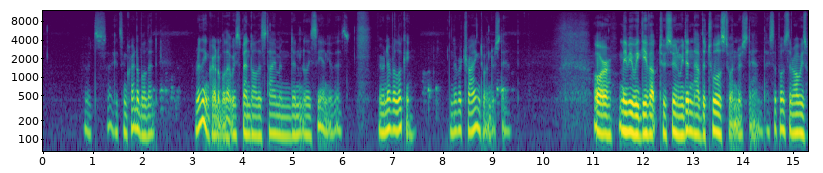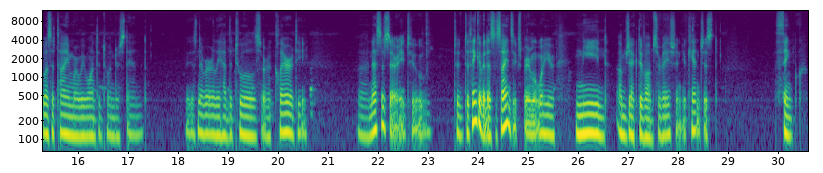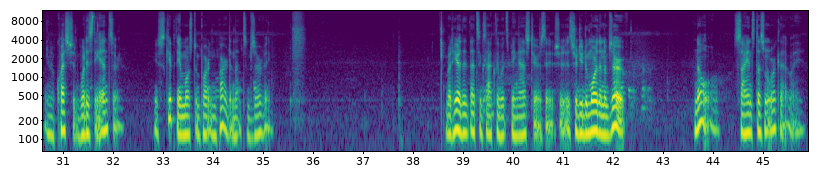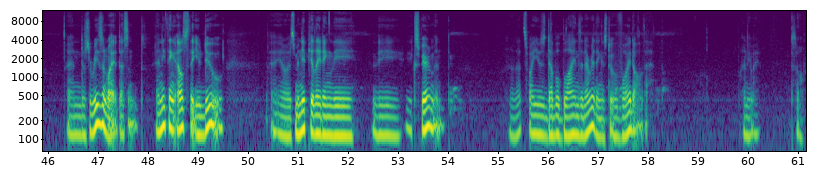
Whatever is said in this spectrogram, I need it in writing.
It's, it's incredible that, really incredible that we spent all this time and didn't really see any of this. We were never looking, never trying to understand. Or maybe we gave up too soon. We didn't have the tools to understand. I suppose there always was a time where we wanted to understand. We just never really had the tools or clarity uh, necessary to, to to think of it as a science experiment where you need objective observation. You can't just think, you know, question, what is the answer? You skip the most important part, and that's observing. But here, that, that's exactly what's being asked here. Is should, should you do more than observe? No, science doesn't work that way. And there's a reason why it doesn't. Anything else that you do, uh, you know, is manipulating the the experiment. You know, that's why you use double blinds and everything, is to avoid all that. Anyway, so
